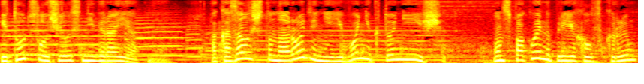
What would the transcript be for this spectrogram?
И тут случилось невероятное. Оказалось, что на родине его никто не ищет. Он спокойно приехал в Крым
